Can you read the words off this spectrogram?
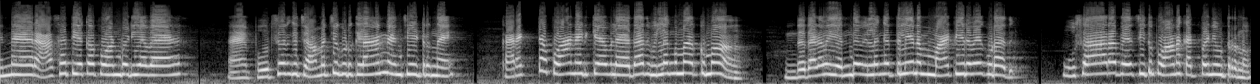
என்ன ராசாத்தி அக்கா போன் படியாவ புருஷனுக்கு சமைச்சு கொடு நினைச்சிட்டு இருந்தேன் கரெக்டா போன் அடிக்காவல ஏதாவது வில்லங்கமா இருக்குமா இந்த தடவை நம்ம மாட்டிடவே கூடாது. உஷாரா பேசிட்டு போன கட் பண்ணி விட்டுறணும்.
